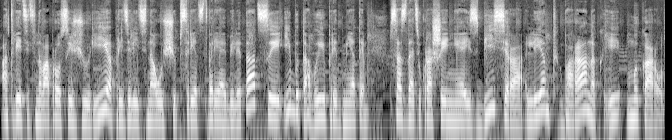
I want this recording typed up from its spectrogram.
ответить на вопросы жюри, определить на ощупь средства реабилитации и бытовые предметы, создать украшения из бисера, лент, баранок и макарон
